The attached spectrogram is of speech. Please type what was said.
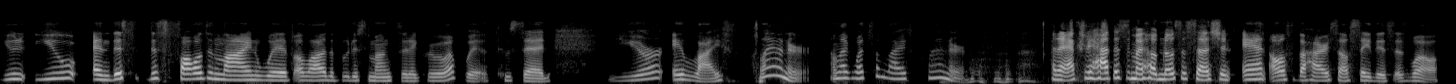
you you and this this falls in line with a lot of the buddhist monks that i grew up with who said you're a life planner. I'm like what's a life planner? And i actually had this in my hypnosis session and also the higher self say this as well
